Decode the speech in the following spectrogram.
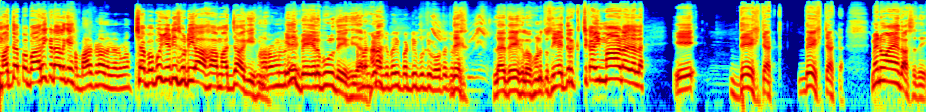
ਮੱਝ ਆਪਾਂ ਬਾਹਰ ਹੀ ਕਢਾ ਲਗੇ? ਬਾਹਰ ਕਢਾ ਦਿੰਦੇ ਰਮਣ ਅੱਛਾ ਬੱਬੂ ਜਿਹੜੀ ਤੁਹਾਡੀ ਆਹਾ ਮੱਝ ਆ ਗਈ ਹੁਣ। ਇਹਦੀ ਬੇਲ ਬੂਲ ਦੇਖ ਯਾਰ ਹਨਾ? ਹਾਂਜੀ ਬਾਈ ਵੱਡੀ ਬੁੱਢੀ ਬਹੁਤ। ਦੇਖ ਲੈ ਦੇਖ ਲਓ ਹੁਣ ਤੁਸੀਂ ਇੱਧਰ ਚਕਾਈ ਮਾੜਾ ਜਾ ਲੈ। ਇਹ ਦੇਖ ਚੱਟ ਦੇਖ ਚੱਟ ਮੈਨੂੰ ਐਂ ਦੱਸ ਦੇ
